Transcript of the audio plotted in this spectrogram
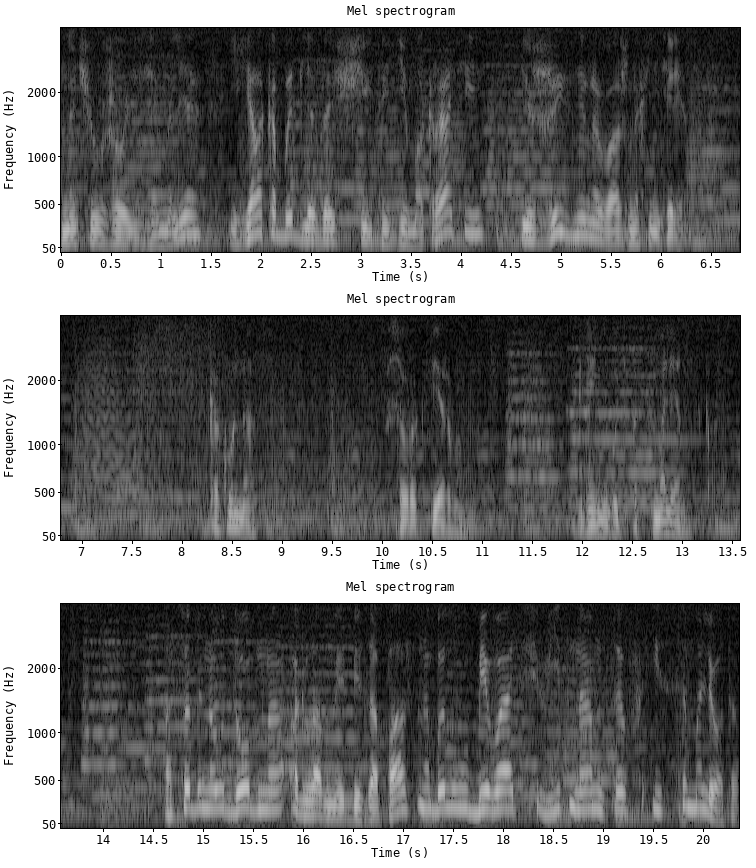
на чужой земле, якобы для защиты демократии и жизненно важных интересов. Как у нас в 41-м, где-нибудь под Смоленском. Особенно удобно, а главное безопасно было убивать вьетнамцев из самолетов.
